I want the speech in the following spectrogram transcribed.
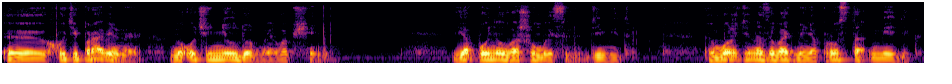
э, хоть и правильное, но очень неудобное в общении. Я понял вашу мысль, Демид. Можете называть меня просто медик.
